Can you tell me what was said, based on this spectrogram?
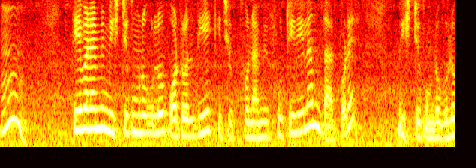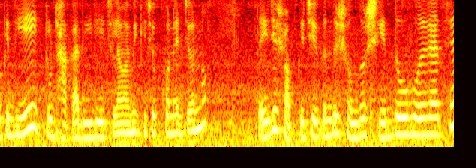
হুম? তো এবার আমি মিষ্টি কুমড়োগুলো, পটল দিয়ে কিছুক্ষণ আমি ফুটিয়ে নিলাম, তারপরে মিষ্টি কুমড়োগুলোকে দিয়ে একটু ঢাকা দিয়ে দিয়েছিলাম আমি কিছুক্ষণের জন্য। তো এই যে সব কিছুই কিন্তু সুন্দর সেদ্ধও হয়ে গেছে।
